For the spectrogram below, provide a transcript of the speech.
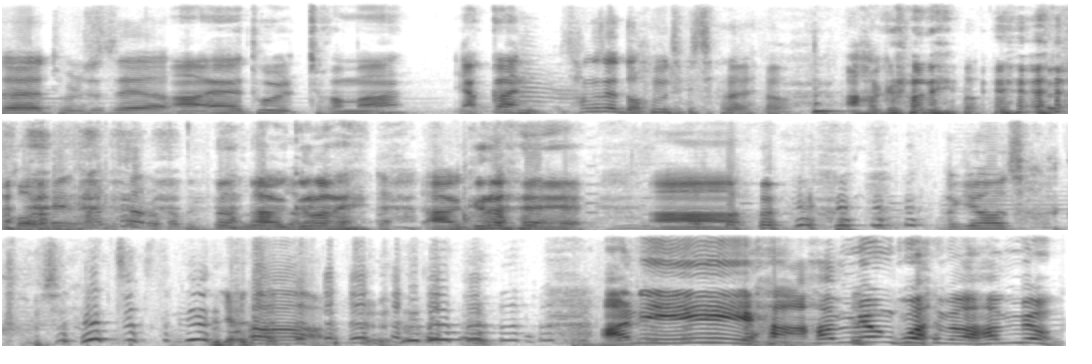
네, 돌 주세요. 아예돌 잠깐만. 약간 상자에 넣으면 되잖아요. 아 그러네. 거래 상차로 가면 돼. 아 그러네. 아 그러네. 아 저기요, 자꾸 주세요. 야, 아니 한 명 구하면 한 명.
